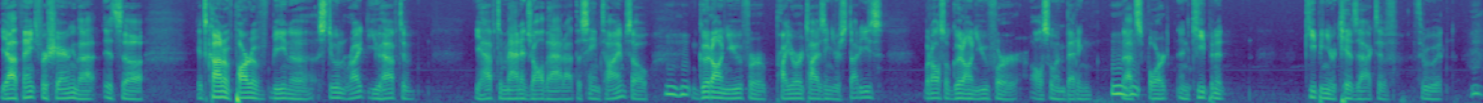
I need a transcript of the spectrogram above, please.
Yeah, thanks for sharing that. It's uh, it's kind of part of being a student, right? You have to you have to manage all that at the same time. So, mm-hmm. good on you for prioritizing your studies, but also good on you for also embedding that mm-hmm. sport and keeping it keeping your kids active through it. Mm.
